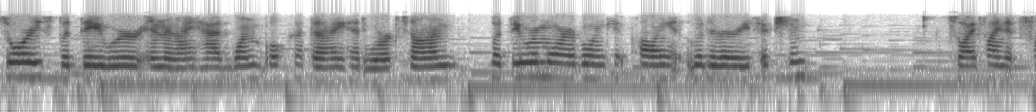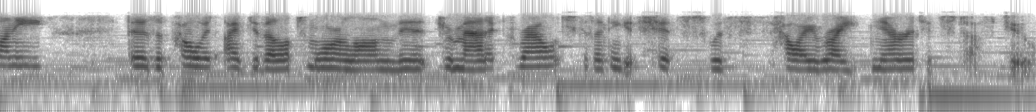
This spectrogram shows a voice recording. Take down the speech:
stories, but they were, and then I had one book that I had worked on, but they were more. Everyone kept calling it literary fiction. So I find it funny that as a poet, I've developed more along the dramatic route because I think it fits with how I write narrative stuff too.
